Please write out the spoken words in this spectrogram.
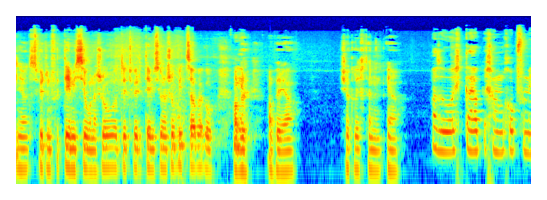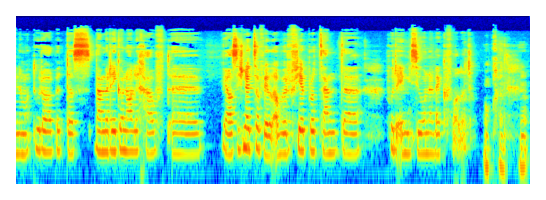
ja, das würde dann für die Emissionen schon, dort würden die Emissionen schon ein bisschen runtergehen. Aber, Ja. aber ja, ist ja gleich dann, ja. Also ich glaube, ich habe im Kopf von meiner Maturaarbeit, dass wenn man regional kauft, äh, ja, es ist nicht so viel, aber 4% äh, von den Emissionen wegfallen. Okay, ja.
